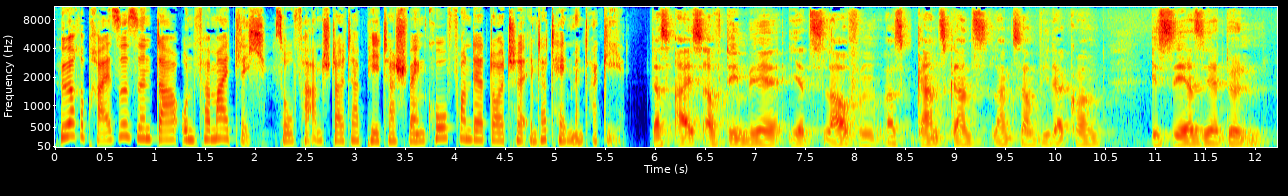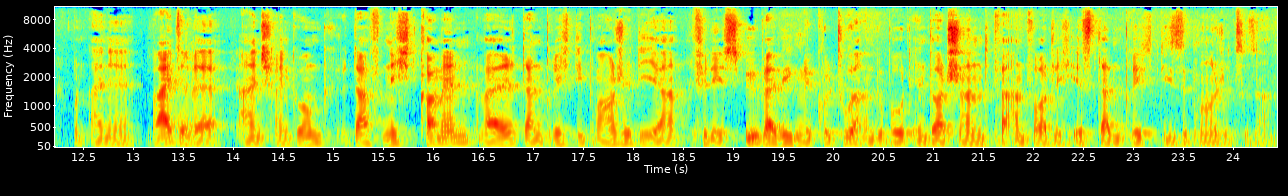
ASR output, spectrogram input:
Höhere Preise sind da unvermeidlich, so Veranstalter Peter Schwenko von der Deutsche Entertainment AG. Das Eis, auf dem wir jetzt laufen, was ganz, ganz langsam wieder kommt, ist sehr, sehr dünn. Und eine weitere Einschränkung darf nicht kommen, weil dann bricht die Branche, die ja für das überwiegende Kulturangebot in Deutschland verantwortlich ist, dann bricht diese Branche zusammen.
